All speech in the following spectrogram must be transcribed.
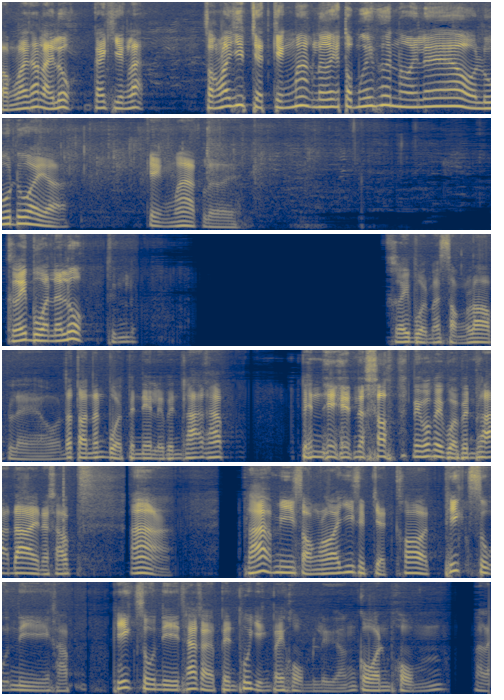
สองร้อยเท่าไหร่ลูกใกล้เคียงละสองร้อยิบเจ็ดเก่งมากเลยตบมือให้เพื่อนหน่อยแล้ว รู้ด้วยอะ เก่งมากเลย เคยบวชแล้วลูกถึง เคยบวชมาสองรอบแล้ว แล้วตอนนั้นบวชเป็นเนรหรือเป็นพระครับ เป็นเนรนะครับนึกว่าไปบวชเป็นพระได้นะครับ อ่า พระมี 227 ข้อภิกษุณีครับภิกษุณีถ้าเกิดเป็นผู้หญิงไปห่มเหลืองโกนผมอะไร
